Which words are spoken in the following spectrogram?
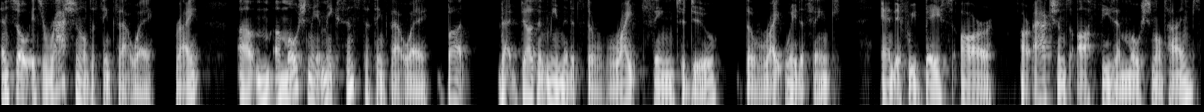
And so it's rational to think that way, right? Um, emotionally, it makes sense to think that way, but that doesn't mean that it's the right thing to do, the right way to think. And if we base our, our actions off these emotional times,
